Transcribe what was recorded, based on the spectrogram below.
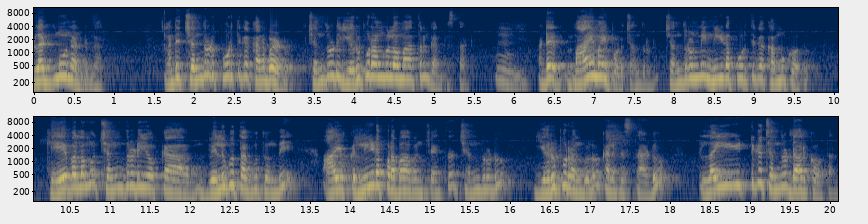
బ్లడ్ మూన్ అంటున్నారు. అంటే చంద్రుడు పూర్తిగా కనబడడు. చంద్రుడు ఎరుపు రంగులో మాత్రం కనిపిస్తాడు. ఉమ్, అంటే మాయమైపోడు చంద్రుడు. చంద్రుణ్ణి నీడ పూర్తిగా కమ్ముకోదు. కేవలము చంద్రుడి యొక్క వెలుగు తగ్గుతుంది. ఆ యొక్క నీడ ప్రభావం చేత చంద్రుడు ఎరుపు రంగులో కనిపిస్తాడు. లైట్గా చంద్రుడు డార్క్ అవుతాడు.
